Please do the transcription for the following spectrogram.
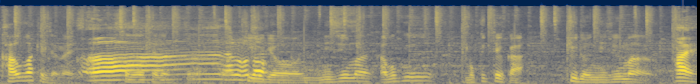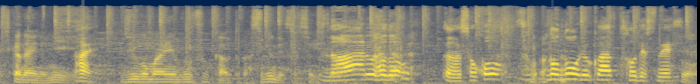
買うわけじゃないですか。その手の人なるほど。給料20万あ僕僕っていうか給料20万はい。しかないのに、はい。15万円分服買うとかするんですよそういう人なるほど、うん、そこの能力はそうですね。そう。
